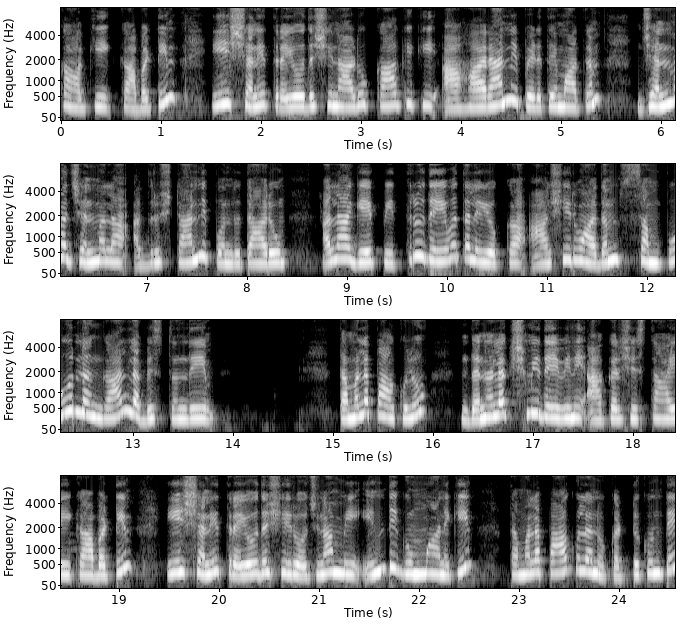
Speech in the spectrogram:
కాకి. కాబట్టి ఈ శని త్రయోదశి నాడు కాకికి ఆహారాన్ని పెడితే మాత్రం జన్మ జన్మల అదృష్టాన్ని పొందుతారు. అలాగే పితృదేవతల యొక్క ఆశీర్వాదం సంపూర్ణంగా లభిస్తుంది. తమలపాకులు ధనలక్ష్మీదేవిని ఆకర్షిస్తాయి. కాబట్టి ఈ శని త్రయోదశి రోజున మీ ఇంటి గుమ్మానికి తమలపాకులను కట్టుకుంటే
